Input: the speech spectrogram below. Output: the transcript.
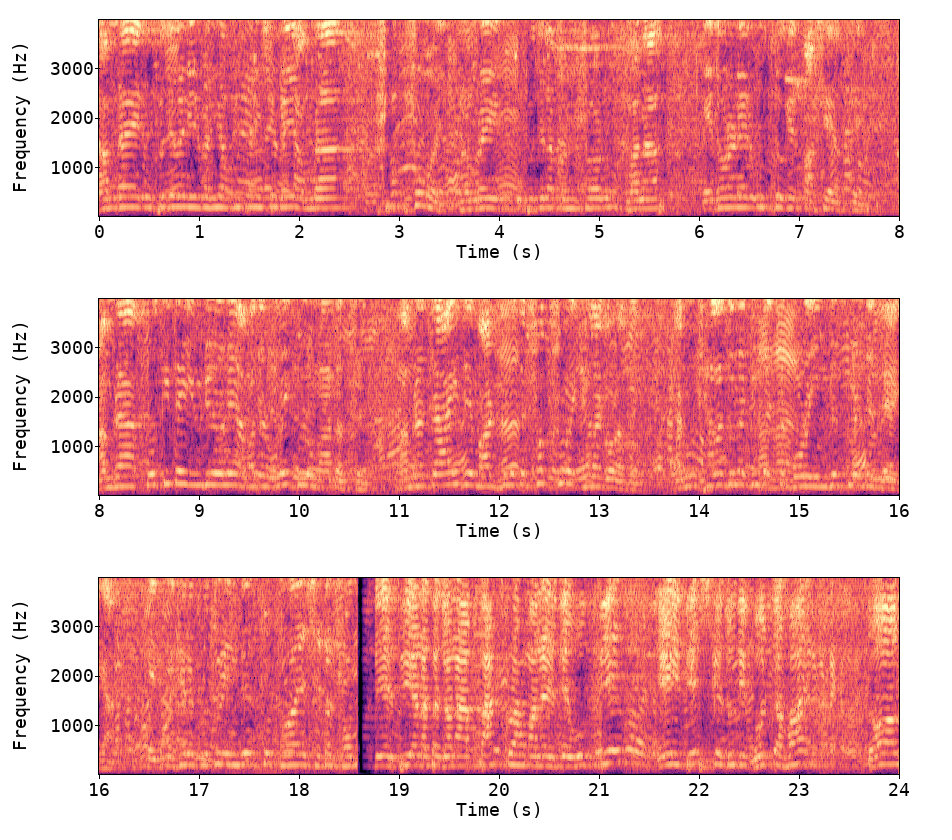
ধামরাইয়ের উপজেলা নির্বাহী অফিসার হিসেবে আমরা সবসময় ধামরাই উপজেলা প্রশাসন, থানা এ ধরনের উদ্যোগের পাশে আছে। আমরা প্রতিটা ইউনিয়নে আমাদের অনেকগুলো মাঠ আছে। আমরা চাই যে মাঠগুলোতে সবসময় খেলা করাবে এবং খেলাধুলা কিন্তু একটা বড় ইনভেস্টমেন্টের জায়গা। এখানে প্রচুর ইনভেস্ট করতে হয়, সেটা আমাদের প্রিয় নেতা জনাব তাক রহমানের যে উক্তি, এই দেশকে যদি গড়তে হয় দল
